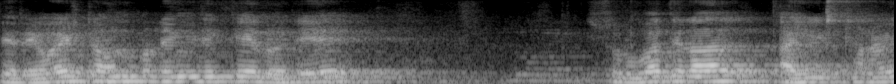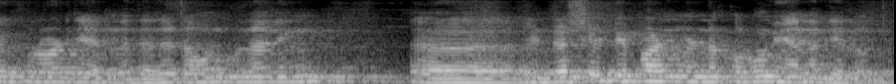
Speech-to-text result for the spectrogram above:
ते रिवाईज टाऊन प्लॅनिंग जे केलं ते सुरुवातीला काही ठराविक प्लॉट जे आहेत ना त्याचं टाऊन प्लॅनिंग इंडस्ट्री डिपार्टमेंटनं करून यांना दिलं होतं.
